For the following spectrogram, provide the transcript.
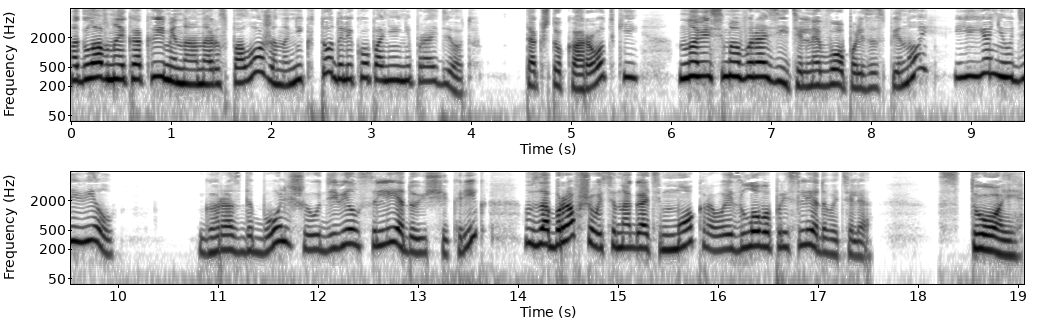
а главное, как именно она расположена, никто далеко по ней не пройдет. Так что короткий, но весьма выразительный вопль за спиной ее не удивил. Гораздо больше удивил следующий крик взобравшегося на гать мокрого и злого преследователя. «Стой!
